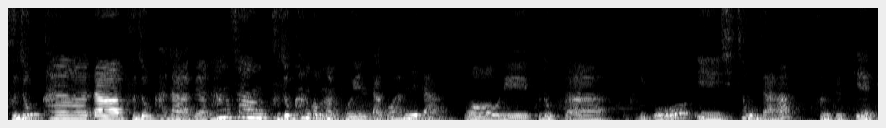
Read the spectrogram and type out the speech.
부족하다, 부족하다 하면 항상 부족한 것만 보인다고 합니다. 어, 우리 구독자 그리고 이 시청자 분들께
